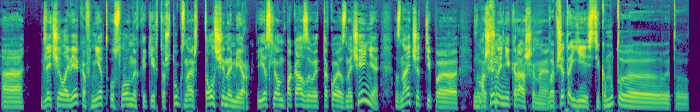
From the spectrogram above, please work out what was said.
для человеков нет условных каких-то штук, знаешь, толщиномер. Если он показывает такое значение, значит, типа, Ну, машина вообще- не крашеная. Вообще-то есть, и кому-то э, это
